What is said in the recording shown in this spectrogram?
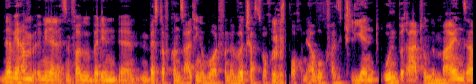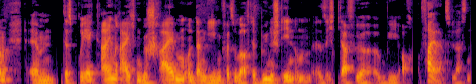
Ne, wir haben in der letzten Folge über den äh, Best of Consulting Award von der Wirtschaftswoche mhm. gesprochen, ja, wo quasi Klient und Beratung gemeinsam ähm, das Projekt einreichen, beschreiben und dann gegebenenfalls sogar auf der Bühne stehen, um äh, sich dafür irgendwie auch feiern zu lassen.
